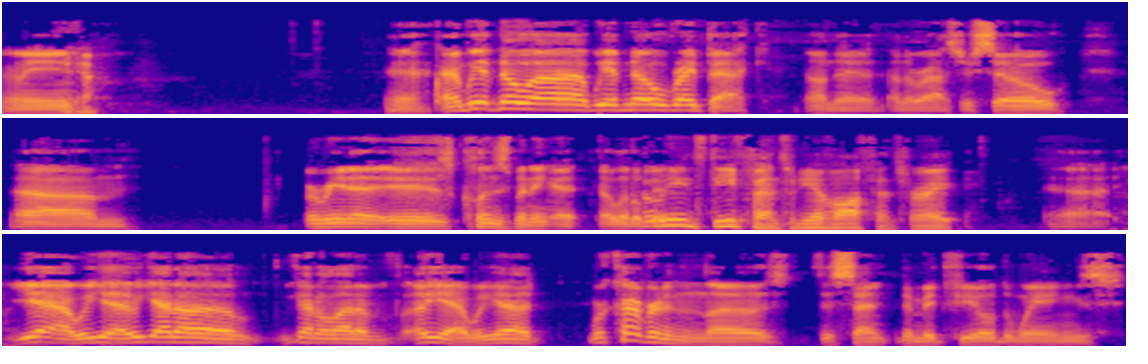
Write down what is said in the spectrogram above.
I mean, Yeah. yeah. and we have no uh, we have no right back on the on the roster, so um, Arena is Klinsmaning it a little Who bit. Who needs defense when you have offense, right? Uh, yeah, we yeah we got a we got a lot of oh yeah we got we're covered in the the, cent, the midfield, the wings,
